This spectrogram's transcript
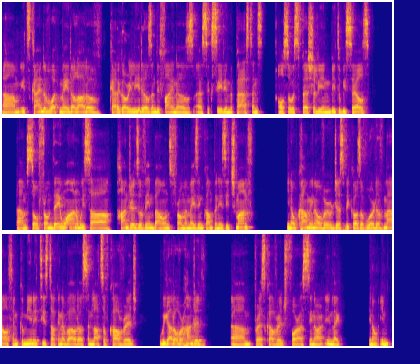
Um, it's kind of what made a lot of category leaders and definers uh, succeed in the past, and also especially in B2B sales. Um, so from day one, we saw hundreds of inbounds from amazing companies each month. You know, coming over just because of word of mouth and communities talking about us and lots of coverage. We got over 100 um, press coverage for us in our in like you know in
